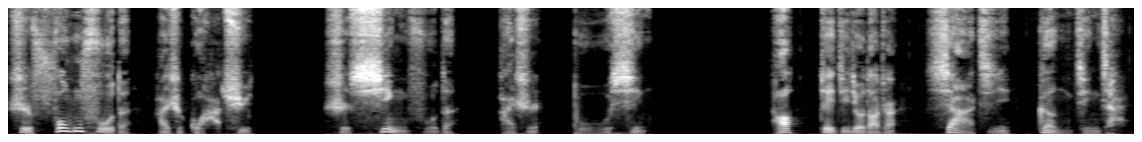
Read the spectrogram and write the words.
是丰富的还是寡趣，是幸福的还是不幸。好，这集就到这儿，下集更精彩。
